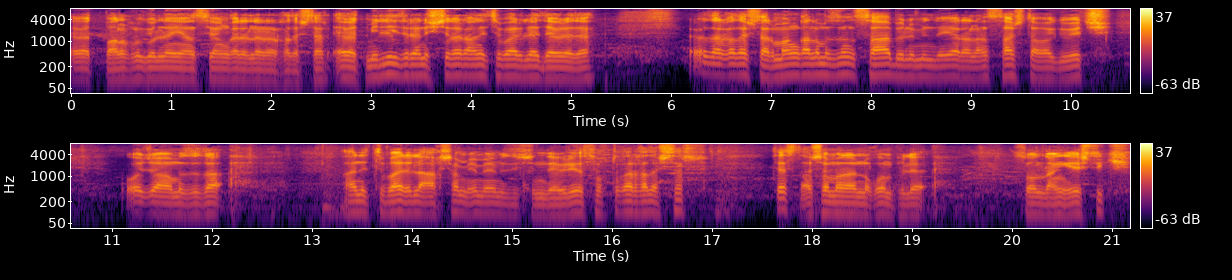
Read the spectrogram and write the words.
Evet Balıklı Göl'den yansıyan kareler arkadaşlar. Evet milli direnişçiler an itibariyle devrede. Evet arkadaşlar mangalımızın sağ bölümünde yer alan saç tava güveç ocağımızı da an itibariyle akşam yemeğimiz için devreye soktuk arkadaşlar. Test aşamalarını komple soldan geçtik.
